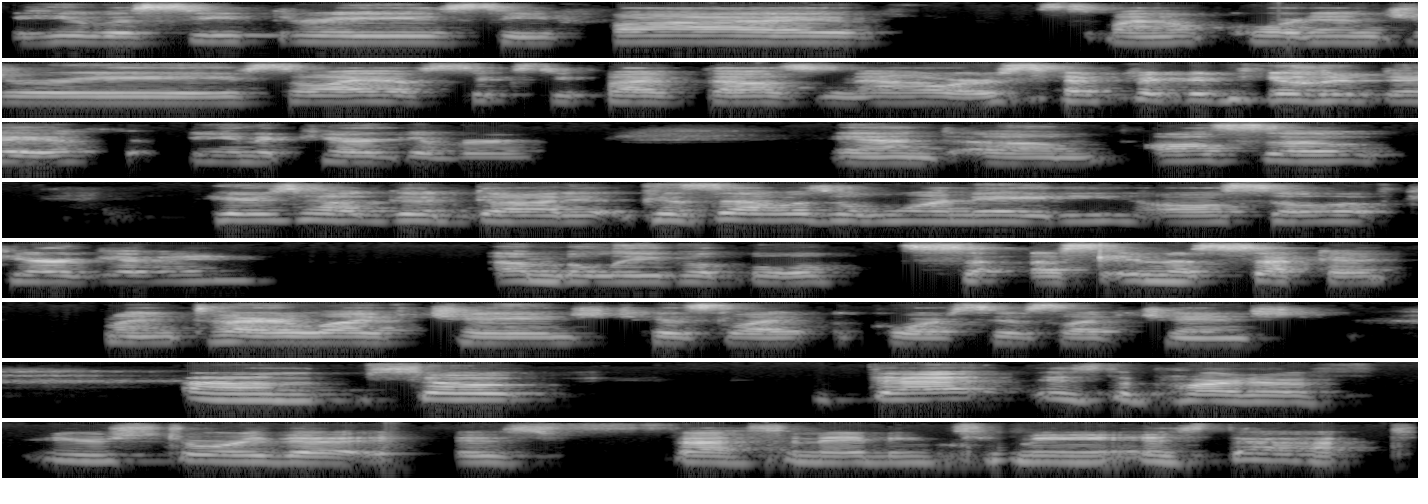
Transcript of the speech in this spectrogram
He was C3, C5, spinal cord injury. So I have 65,000 hours. I figured the other day of being a caregiver. And um, also, here's how good God is, because that was a 180 also of caregiving unbelievable. In a second, my entire life changed. His life, of course, his life changed. Um, so, that is the part of your story that is fascinating to me is that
